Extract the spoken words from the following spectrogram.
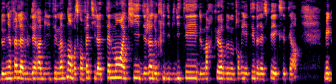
de venir faire de la vulnérabilité maintenant, parce qu'en fait, il a tellement acquis déjà de crédibilité, de marqueurs, de notoriété, de respect, etc. Mais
